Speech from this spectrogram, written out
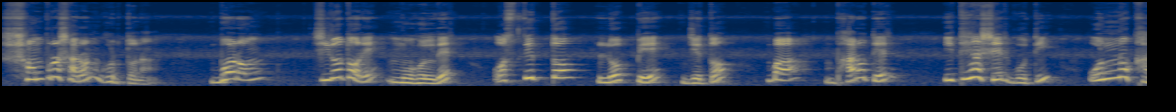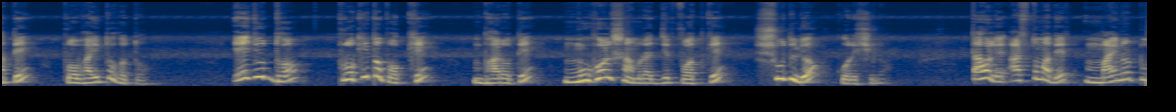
সম্প্রসারণ ঘটত না, বরং চিরতরে মোগলদের অস্তিত্ব লোপ পেয়ে যেত বা ভারতের ইতিহাসের গতি অন্য খাতে প্রবাহিত হতো। এই যুদ্ধ প্রকৃতপক্ষে ভারতে মুঘল সাম্রাজ্যের পথকে সুদৃঢ় করেছিল। তাহলে আজ তোমাদের মাইনর টু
